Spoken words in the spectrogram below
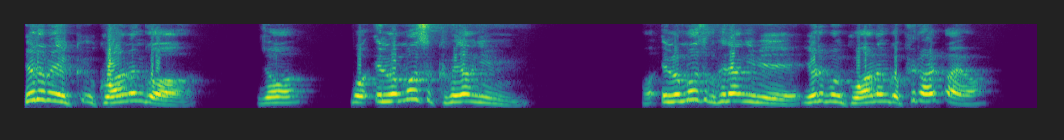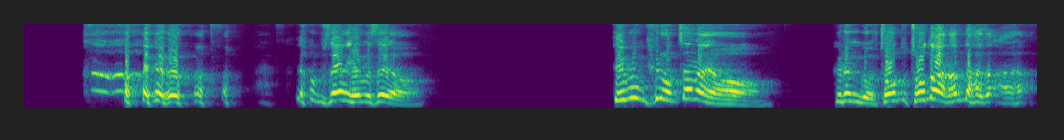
여러분이 그 구하는 거, 저, 뭐, 일론 머스크 회장님, 어, 일론 머스크 회장님이 여러분 구하는 거 필요할까요? 여러분, 한번 생각해 보세요. 대부분 필요 없잖아요. 그런 거. 저도, 저도 안 한다,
